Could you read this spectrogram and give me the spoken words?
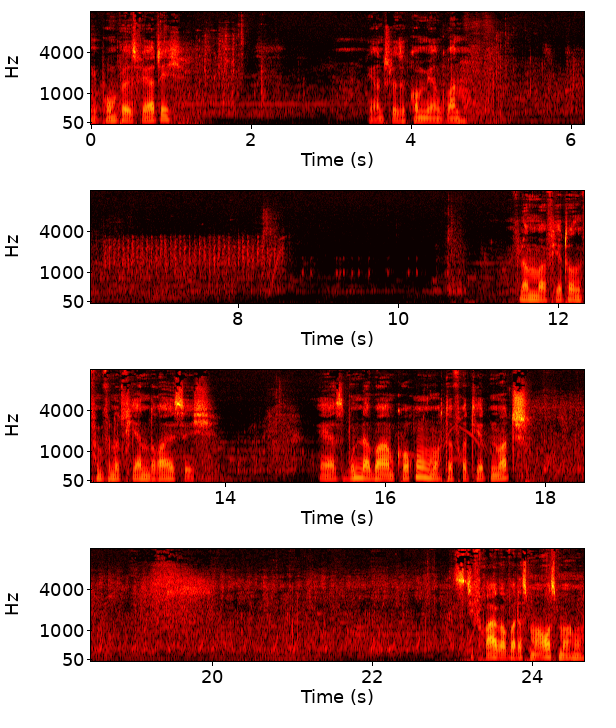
Die Pumpe ist fertig. Die Anschlüsse kommen irgendwann. Flammen war 4534. Er ist wunderbar am Kochen, macht da frattierten Matsch. Jetzt ist die Frage, ob wir das mal ausmachen.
